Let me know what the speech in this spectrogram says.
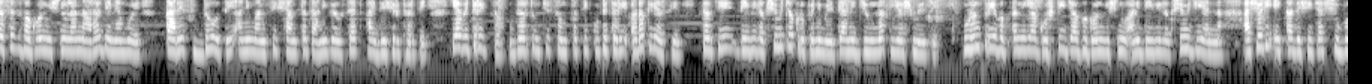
तसेच भगवान विष्णूला नारळ देण्यामुळे कार्य सिद्ध होते आणि मानसिक शांतता आणि व्यवसायात फायदेशीर ठरते. या व्यतिरिक्त जर तुमची संपत्ती कुठेतरी अडकली असेल तर ती देवी लक्ष्मीच्या कृपेने मिळते आणि जीवनात यश मिळते. म्हणून प्रिय भक्तांनी या गोष्टी ज्या भगवान विष्णू आणि देवी लक्ष्मीजी यांना आषाढी एकादशीच्या शुभ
